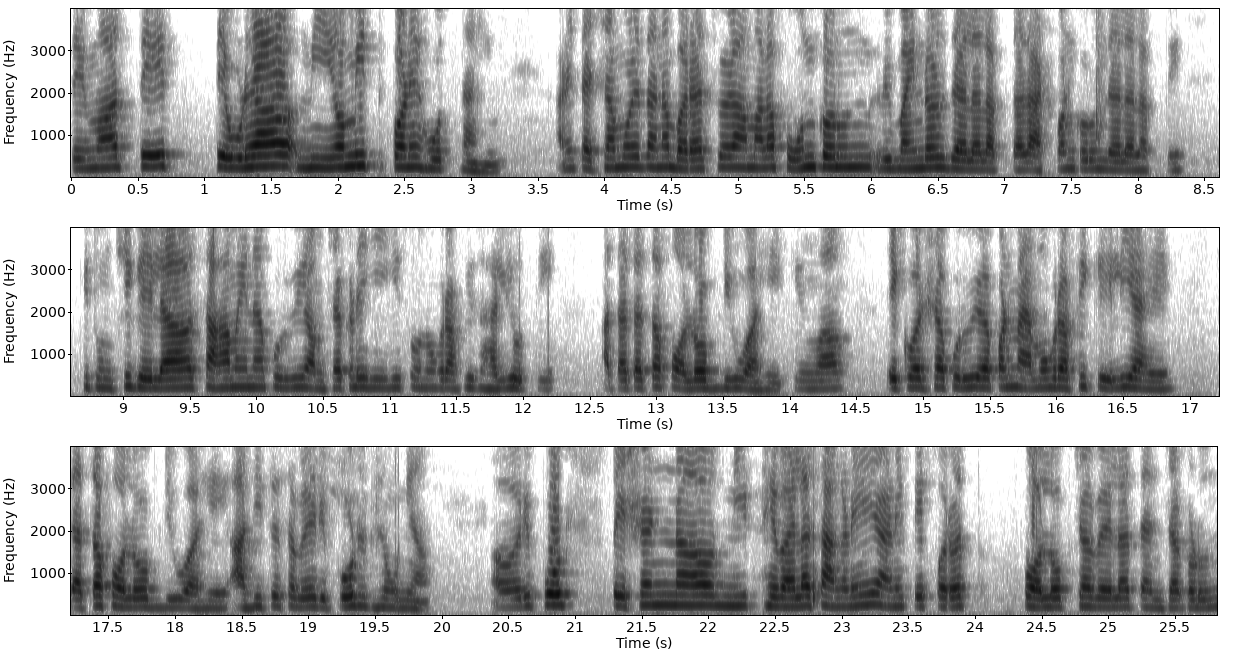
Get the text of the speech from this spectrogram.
तेव्हा ते तेवढ्या नियमितपणे होत नाही. आणि त्याच्यामुळे त्यांना बऱ्याच वेळा आम्हाला फोन करून रिमाइंडर्स द्यायला लागतात आठवण करून द्यायला लागते की तुमची गेल्या सहा महिन्यापूर्वी आमच्याकडे ही ही सोनोग्राफी झाली होती. आता त्याचा फॉलोअप ड्यू आहे किंवा एक वर्षापूर्वी आपण मॅमोग्राफी केली आहे त्याचा फॉलोअप ड्यू आहे. आधीचे सगळे रिपोर्ट्स घेऊन या. रिपोर्ट्स पेशंटना नीट ठेवायला सांगणे आणि ते परत फॉलोअपच्या वेळेला त्यांच्याकडून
